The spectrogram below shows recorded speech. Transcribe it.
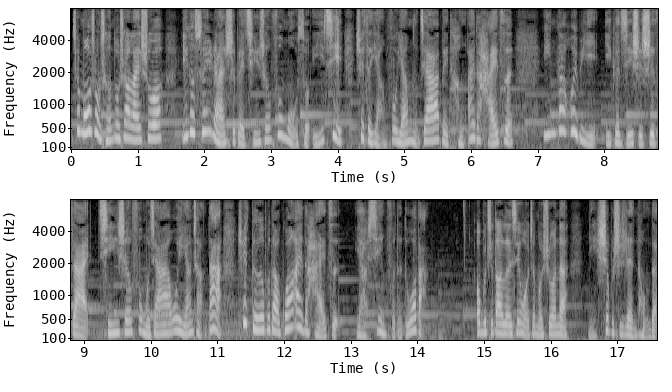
就某种程度上来说，一个虽然是被亲生父母所遗弃，却在养父养母家被疼爱的孩子，应该会比一个即使是在亲生父母家喂养长大却得不到关爱的孩子要幸福得多吧？我不知道乐心我这么说呢，你是不是认同的？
